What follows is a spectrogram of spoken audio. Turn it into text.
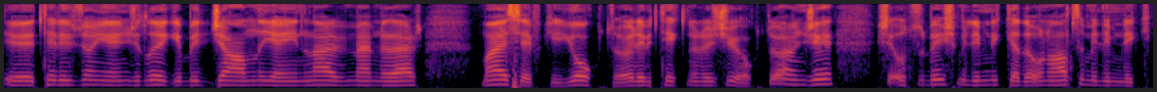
e, televizyon yayıncılığı gibi canlı yayınlar bilmem neler maalesef ki yoktu. Öyle bir teknoloji yoktu. Önce işte 35 milimlik ya da 16 milimlik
